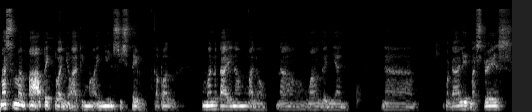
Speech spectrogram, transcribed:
mas maapektuhan yung ating mga immune system kapag umano tayo ng ano ng mga ganyan na magalit, ma-stress.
